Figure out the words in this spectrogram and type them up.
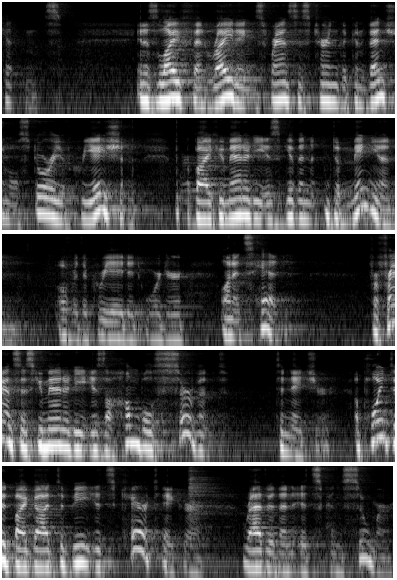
kittens. In his life and writings, Francis turned the conventional story of creation, whereby humanity is given dominion over the created order, on its head. For Francis, humanity is a humble servant to nature, appointed by God to be its caretaker rather than its consumer.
